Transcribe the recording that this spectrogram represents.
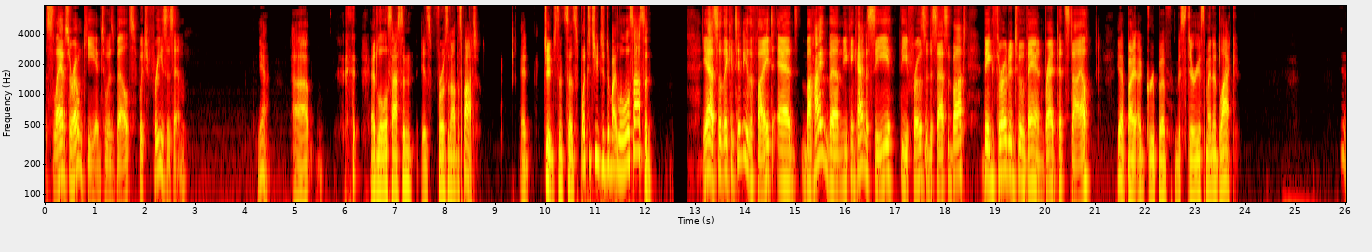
slams her own key into his belt, which freezes him. Yeah. Uh, and little assassin is frozen on the spot. And Jinsen says, What did you do to my little assassin? Yeah, so they continue the fight, and behind them, you can kind of see the frozen assassin bot being thrown into a van, Brad Pitt style. Yeah, by a group of mysterious men in black. Yeah.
